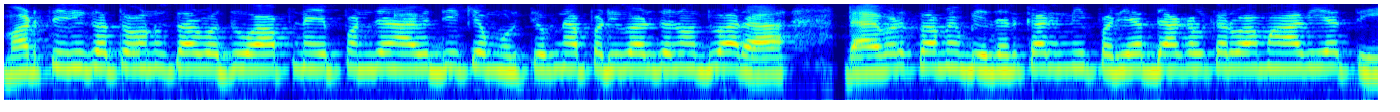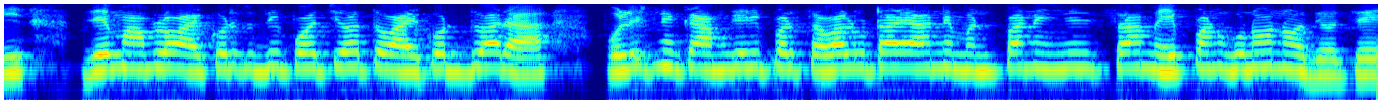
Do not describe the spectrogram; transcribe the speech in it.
મળતી વિગતો અનુસાર વધુ આપને એ પણ જણાવી હતી કે મૃતકના પરિવારજનો દ્વારા ડ્રાઈવર સામે બેદરકારીની ફરિયાદ દાખલ કરવામાં આવી હતી. જે મામલો હાઈકોર્ટ સુધી પહોંચ્યો હતો. હાઈકોર્ટ દ્વારા પોલીસની કામગીરી પર સવાલ ઉઠાયા અને મનપાના એન્જિન સામે પણ ગુનો નોંધ્યો છે.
